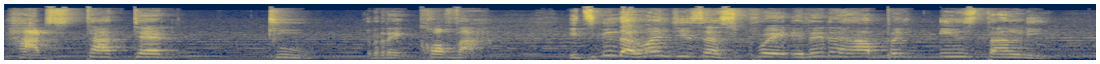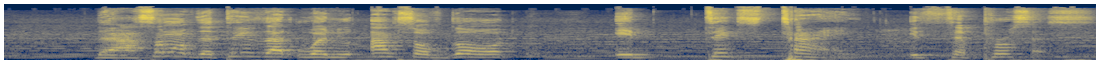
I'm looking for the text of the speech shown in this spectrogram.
had started to recover. It means that when Jesus prayed, it didn't happen instantly. There are some of the things that when you ask of God, it takes time. It's a process.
